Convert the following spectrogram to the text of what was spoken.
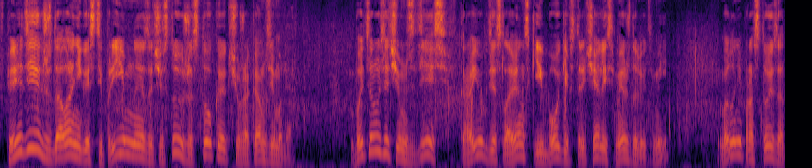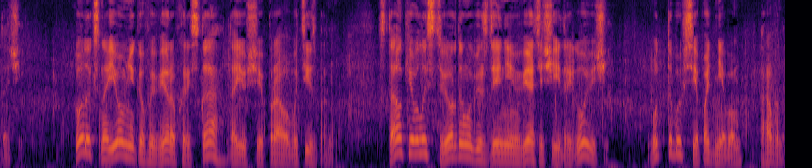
Впереди их ждала негостеприимная, зачастую жестокая к чужакам земля. Быть русичем здесь, в краю, где славянские боги встречались между людьми, было непростой задачей. Кодекс наемников и вера в Христа, дающая право быть избранным, сталкивалась с твердым убеждением Вятичей и Дреговичей, будто бы все под небом равны.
